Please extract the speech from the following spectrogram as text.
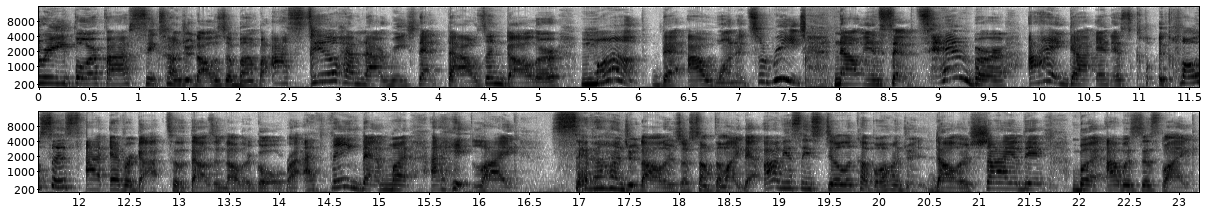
three, four, five, six hundred dollars a month, but I still have not reached that thousand dollar month that I wanted to reach. Now in September, I had gotten as cl closest I ever got to the thousand dollar goal, right? I think that month I hit like $700 or something like that. Obviously still a couple hundred dollars shy of it, but I was just like,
